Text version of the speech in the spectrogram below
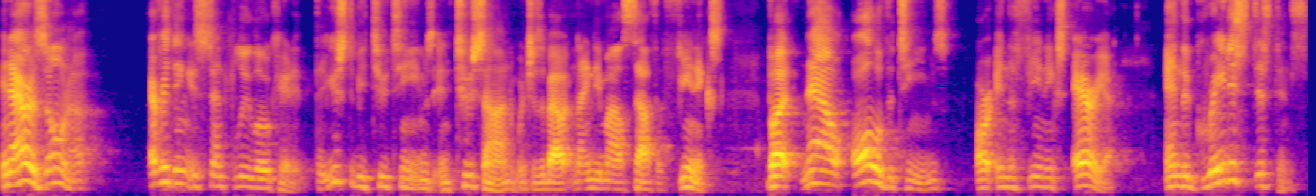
In Arizona, everything is centrally located. There used to be two teams in Tucson, which is about 90 miles south of Phoenix, but now all of the teams are in the Phoenix area. And the greatest distance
